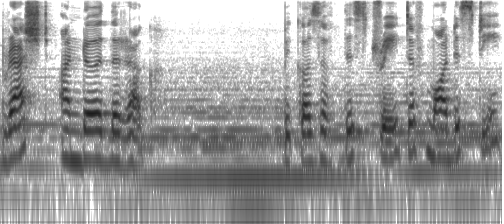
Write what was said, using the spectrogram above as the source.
brushed under the rug. Because of this trait of modesty,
